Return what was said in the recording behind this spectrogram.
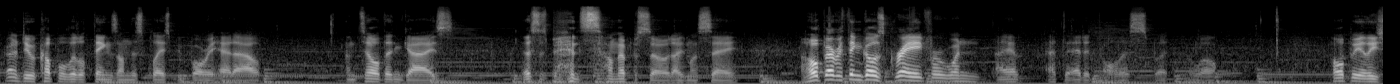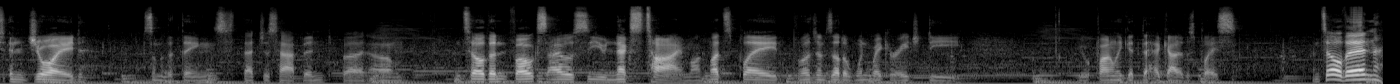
I'm gonna do a couple little things on this place before we head out. Until then, guys, this has been some episode, I must say. I hope everything goes great for when I have, have to edit all this, but oh well. Hope you at least enjoyed some of the things that just happened, but um, until then, folks, I will see you next time on Let's Play The Legend of Zelda Wind Waker HD. We will finally get the heck out of this place. Until then,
